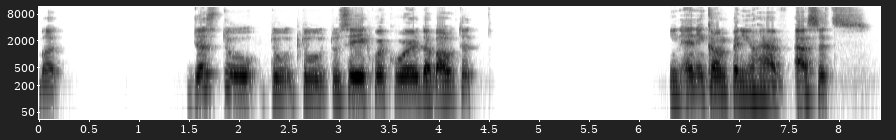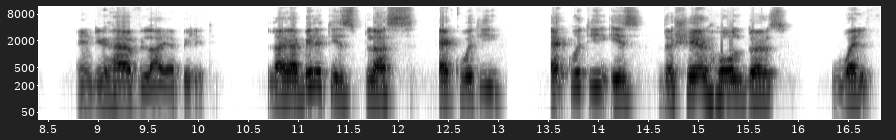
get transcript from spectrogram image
But just to, to, to, to say a quick word about it, in any company you have assets and you have liability. Liabilities plus equity. Equity is the shareholders' wealth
